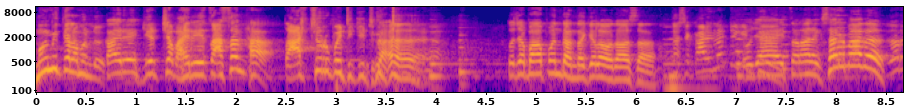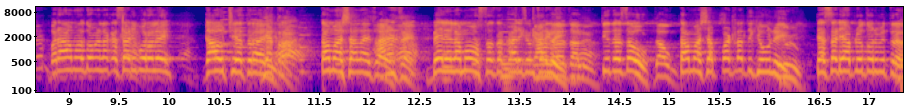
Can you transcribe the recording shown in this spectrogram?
मग मी त्याला म्हणलं काय रे? गेटच्या बाहेर यायचं असेल हा. तर आठशे रुपये तिकीट तुझ्या बापन धंदा केला होता असा तसे काढे ना तिकीट तुझ्या आईचा नालायक. सर माग बरं आम्हाला दोघांना कशासाठी बोलवलंय गावची यात्रा आहे. तमाशा आणायचा आणायचा आहे. आहे. बेलेला महोत्सवाचा कार्यक्रम चालू कार्यक्रम चालू आहे आहे. तिथं जाऊ जाऊ. तमाशा पटला तर घेऊन ये घेऊ. त्यासाठी आपले दोन मित्र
